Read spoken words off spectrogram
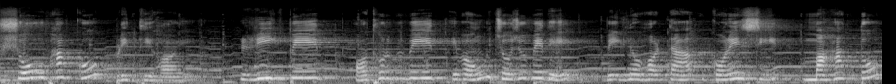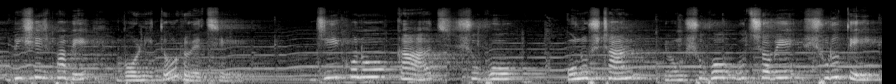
সৌভাগ্য বৃদ্ধি হয়। ঋগ্বেদ অথর্ববেদ এবং যজুবেদে বিঘ্নহর্তা গণেশজির মাহাত্ম বিশেষভাবে বর্ণিত রয়েছে। যে কোনো কাজ, শুভ অনুষ্ঠান এবং শুভ উৎসবে শুরুতে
